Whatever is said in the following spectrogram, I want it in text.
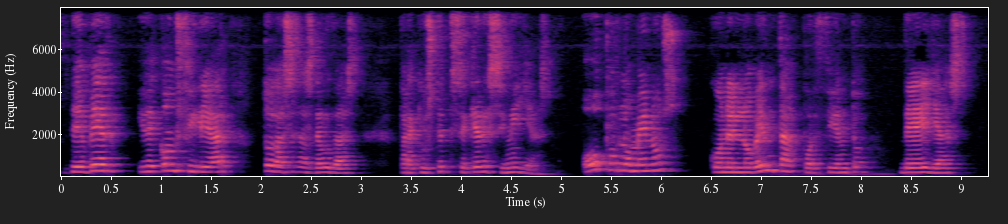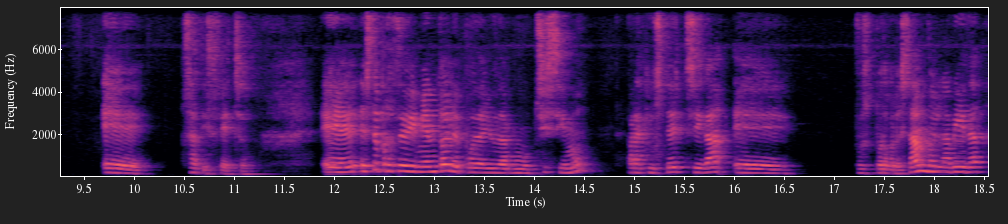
de ver y de conciliar todas esas deudas para que usted se quede sin ellas o por lo menos con el 90% de ellas eh, satisfecho. Eh, este procedimiento le puede ayudar muchísimo para que usted siga eh, pues progresando en la vida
